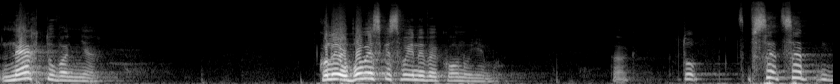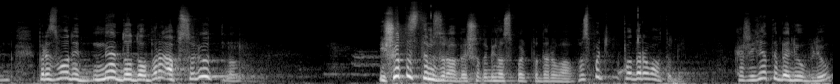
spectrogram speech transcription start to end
нехтування. Коли обов'язки свої не виконуємо. Так? То все це призводить не до добра абсолютно. І що ти з тим зробиш, що тобі Господь подарував? Господь подарував тобі. Каже, я тебе люблю.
